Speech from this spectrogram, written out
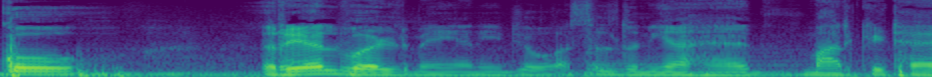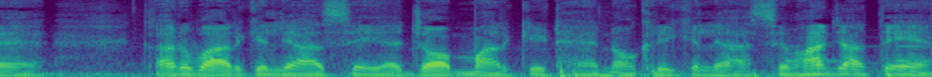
کو ریئل ورلڈ میں یعنی جو اصل دنیا ہے مارکیٹ ہے، کاروبار کے لحاظ سے یا جاب مارکیٹ ہے، نوکری کے لحاظ سے، وہاں جاتے ہیں،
